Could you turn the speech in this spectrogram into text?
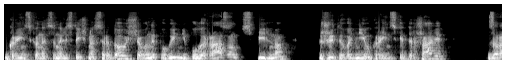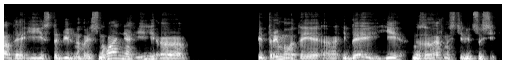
українського націоналістичного середовища, вони повинні були разом спільно жити в одній українській державі заради її стабільного існування і е, підтримувати е, ідею її незалежності від сусідів.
